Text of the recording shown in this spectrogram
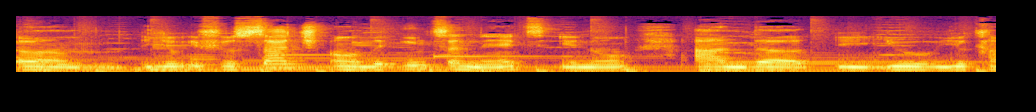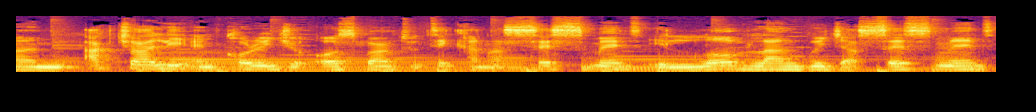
um you if you search on the internet you know and uh, you you can actually encourage your husband to take an assessment a love language assessment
